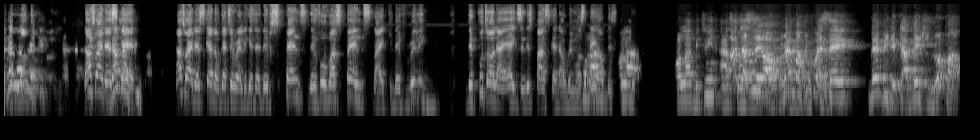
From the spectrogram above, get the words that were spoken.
spent a lot of money. That's why they're scared. That's why they're scared of getting relegated. They've spent, they've overspent, like they've really, they put all their eggs in this basket that we must stay Ola, up this. Ola, Ola, between Not Aston just say Villa- off. Remember, people were saying maybe they can make Europa.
